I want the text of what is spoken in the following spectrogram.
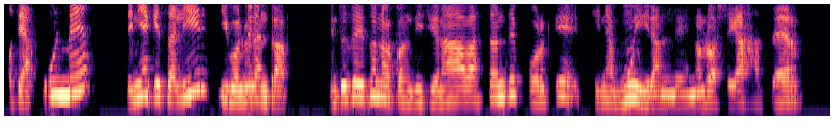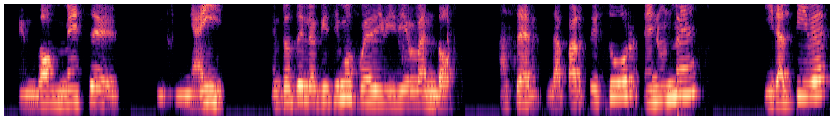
o sea, un mes tenía que salir y volver a entrar. Entonces eso nos condicionaba bastante porque China es muy grande, no lo llegás a hacer en dos meses ni ahí. Entonces lo que hicimos fue dividirla en dos, hacer la parte sur en un mes, ir al Tíbet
